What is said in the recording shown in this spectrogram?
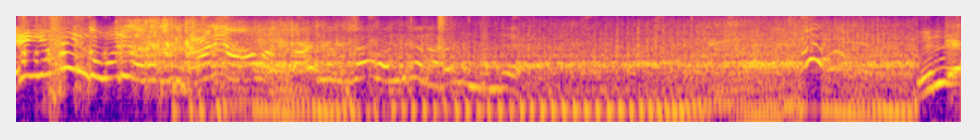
ஏய் எப்படி இங்க ஓடி வர எனக்கு நானே ஆவா காரணம் தான் வந்து நடந்து வந்து இரு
